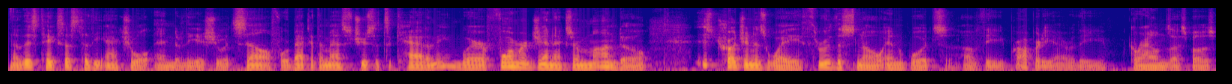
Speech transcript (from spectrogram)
Now, this takes us to the actual end of the issue itself. We're back at the Massachusetts Academy, where former Gen Xer Mondo is trudging his way through the snow and woods of the property, or the grounds, I suppose.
